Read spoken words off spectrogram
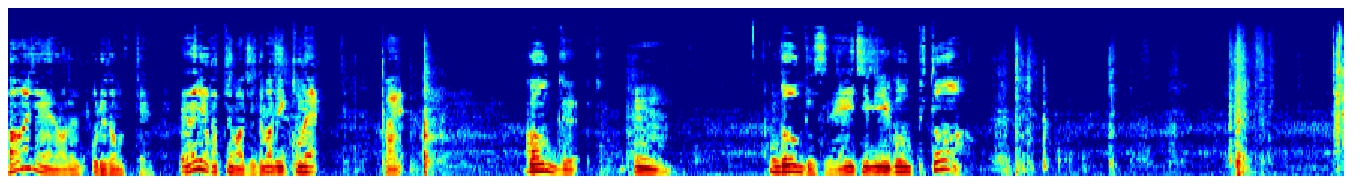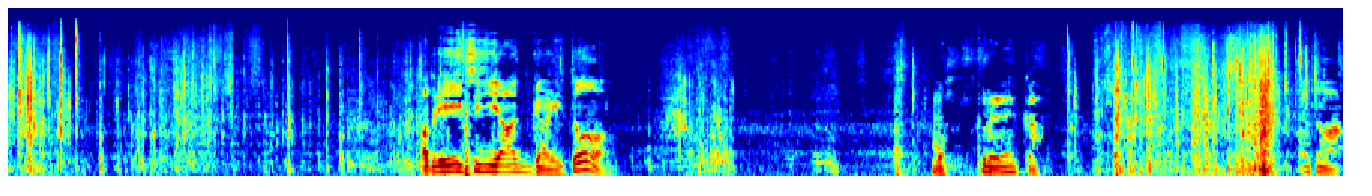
バカじゃないの、俺、俺と思って。え何を買ってんのかって言って、まず1個目。はい。ゴッグ。うん。ゴッグですね。HG ゴッグと、あと HG アッガイと、もう、これねか。あとは、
